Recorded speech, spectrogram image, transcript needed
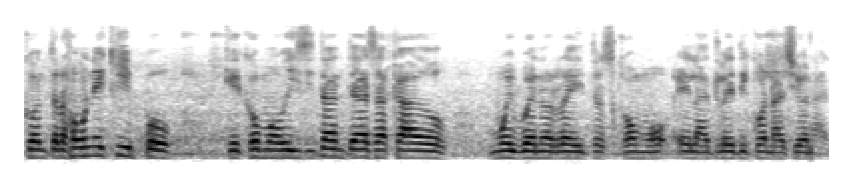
contra un equipo que como visitante ha sacado muy buenos réditos como el Atlético Nacional.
